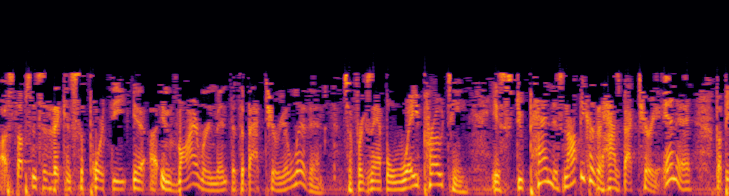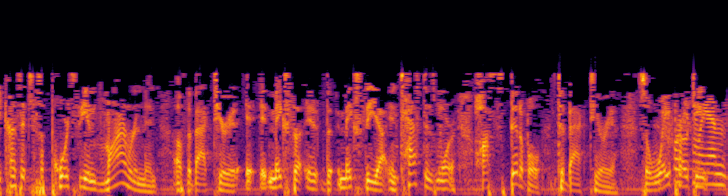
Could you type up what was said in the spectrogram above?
uh, substances that can support the uh, environment that the bacteria live in. So, for example, whey protein is stupendous not because it has bacteria in it, but because it supports the environment of the bacteria. It, it makes the it, it makes the uh, intestines more hospitable to bacteria. So whey protein. I'm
